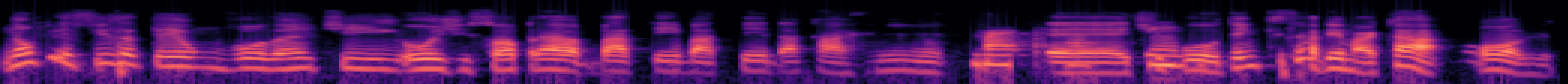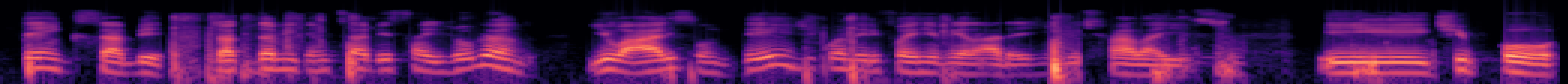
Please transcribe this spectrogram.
Não precisa ter um volante hoje só para bater, bater, dar carrinho. Marcar, é, tipo, tem que saber marcar? Óbvio, tem que saber. Só que também tem que saber sair jogando. E o Alisson, desde quando ele foi revelado, a gente fala isso. E, tipo,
